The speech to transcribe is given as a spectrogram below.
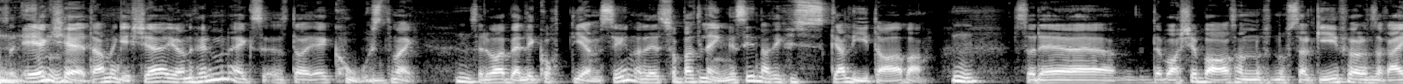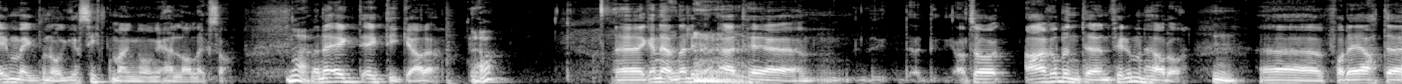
Så Jeg kjeda meg ikke gjennom filmen. Jeg, jeg koste meg. Så det var et veldig godt gjensyn. Og det er såpass lenge siden at jeg husker lite av den. Så det, det var ikke bare sånn nostalgifølelse som reiv meg på noe jeg har sett mange ganger heller, liksom. Nei. Men jeg, jeg digger det. Ja. Eh, Jeg kan nevne litt eh, til Altså arven til den filmen her, da. Mm. For det at det,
